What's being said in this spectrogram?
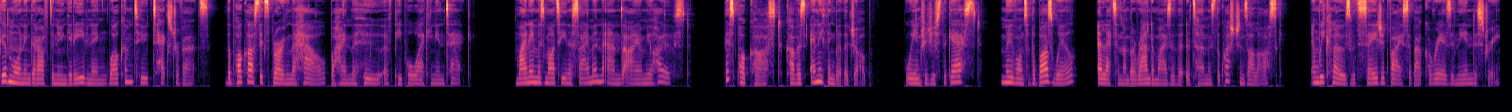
Good morning, good afternoon, good evening. Welcome to Textroverts, the podcast exploring the how behind the who of people working in tech. My name is Martina Simon and I am your host. This podcast covers anything but the job. We introduce the guest, move on to the buzz wheel, a letter number randomizer that determines the questions I'll ask, and we close with sage advice about careers in the industry.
